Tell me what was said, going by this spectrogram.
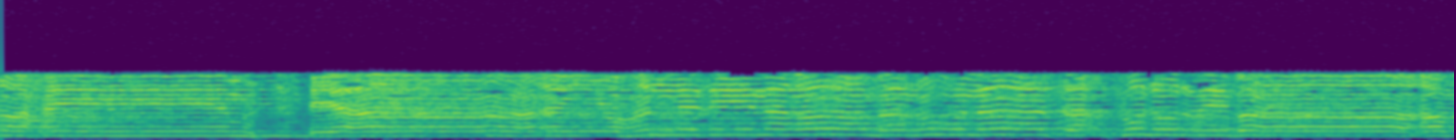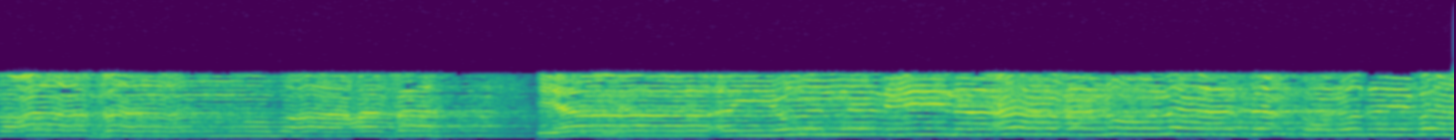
رحيم. يا أيها الذين آمنوا لا تأكلوا الربا أضعافا مضاعفة. يا أيها الذين آمنوا لا تأكلوا الربا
